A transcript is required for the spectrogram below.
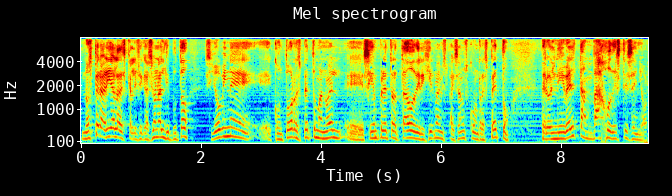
No esperaría la descalificación al diputado. Si yo vine eh, con todo respeto, Manuel, eh, siempre he tratado de dirigirme a mis paisanos con respeto, pero el nivel tan bajo de este señor,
